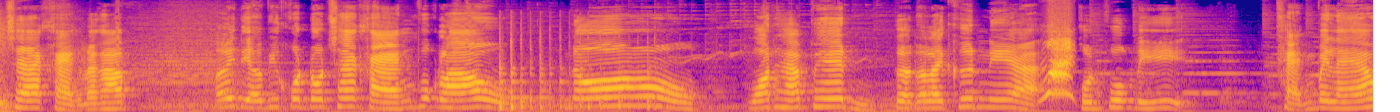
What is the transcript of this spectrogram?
นแช่แข็งนะครับเอ้ย เดี๋ยวมีคนโดนแช่แข็งพวกเรา no what happened เกิดอะไรขึ้นเนี่ย คนพวกนี้ แข็งไปแล้ว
